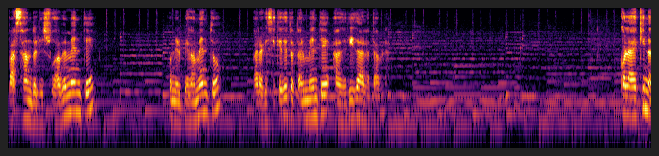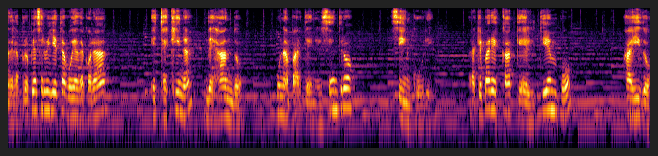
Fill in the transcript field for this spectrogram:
pasándole suavemente con el pegamento para que se quede totalmente adherida a la tabla. Con las esquinas de la propia servilleta voy a decorar esta esquina dejando una parte en el centro sin cubrir, para que parezca que el tiempo ha ido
